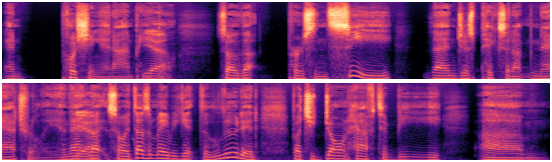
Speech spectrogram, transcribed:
and pushing it on people. Yeah. So the person C then just picks it up naturally, and that Yeah. so it doesn't maybe get diluted, but you don't have to be um,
